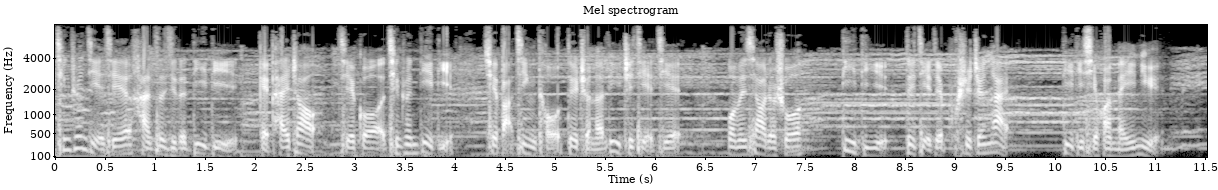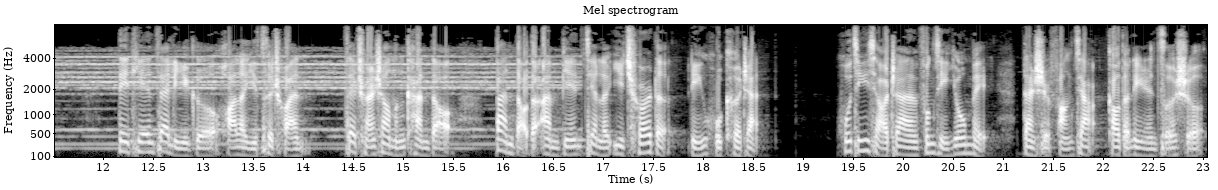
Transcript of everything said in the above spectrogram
青春姐姐喊自己的弟弟给拍照，结果青春弟弟却把镜头对准了励志姐姐。我们笑着说：“弟弟对姐姐不是真爱，弟弟喜欢美女。”那天在里格划了一次船，在船上能看到。半岛的岸边建了一圈的临湖客栈，湖景小站风景优美，但是房价高得令人啧舌。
